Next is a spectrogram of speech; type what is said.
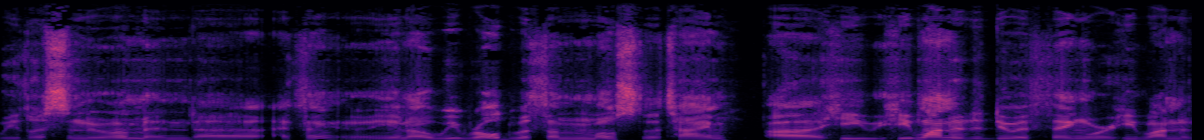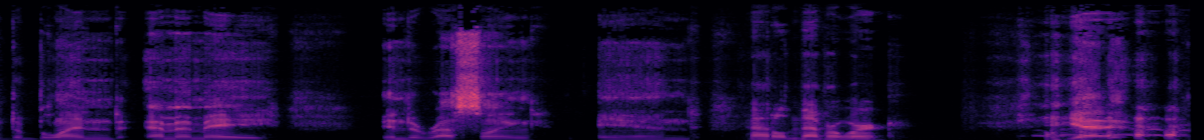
we listened to him, and uh, I think you know we rolled with him most of the time. Uh, he he wanted to do a thing where he wanted to blend MMA into wrestling, and that'll never work. Yeah,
